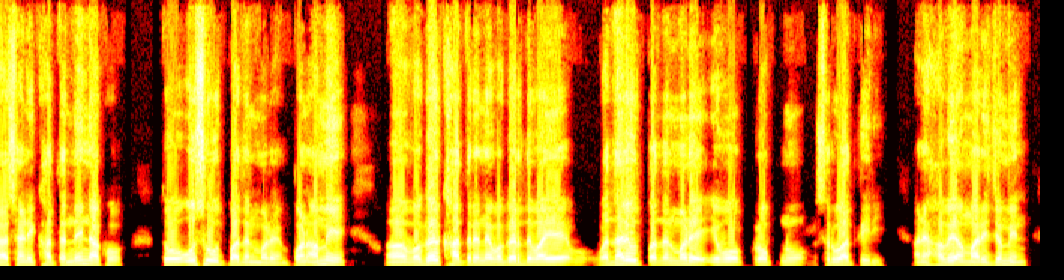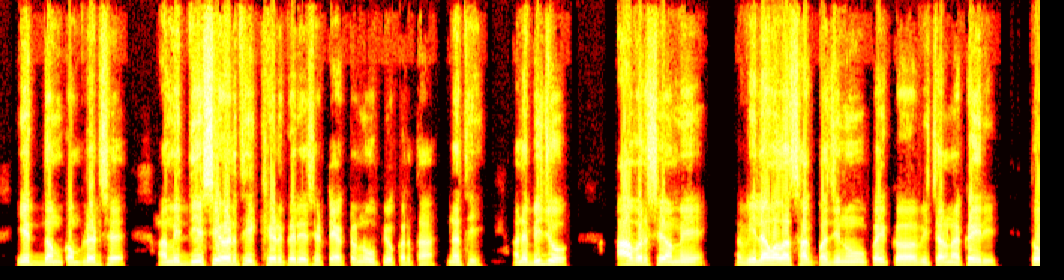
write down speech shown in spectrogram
રાસાયણિક ખાતર નહીં નાખો તો ઓછું ઉત્પાદન મળે પણ અમે વગર ખાતરે ને વગર દવાએ વધારે ઉત્પાદન મળે એવો ક્રોપનું શરૂઆત કરી. અને હવે અમારી જમીન એકદમ કમ્પ્લીટ છે. અમે દેશી હળથી ખેડ કરીએ છીએ, ટ્રેક્ટરનો ઉપયોગ કરતા નથી. અને બીજું, આ વર્ષે અમે વેલાવાળા શાકભાજીનું કંઈક વિચારણા કરી. તો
